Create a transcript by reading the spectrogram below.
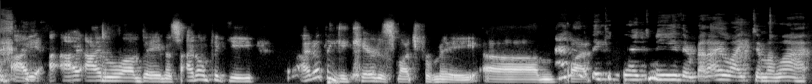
I, I I loved Amos. I don't think he I don't think he cared as much for me. Um, I don't but, think he liked me either, but I liked him a lot.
